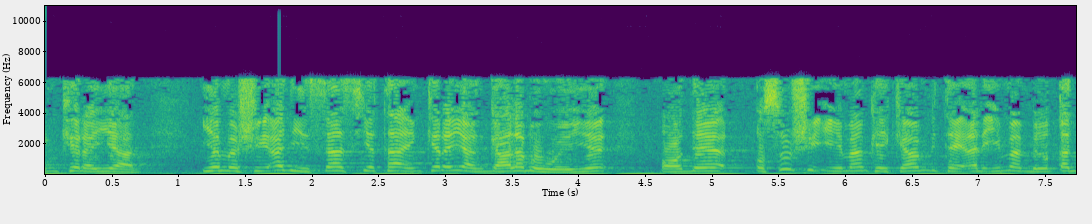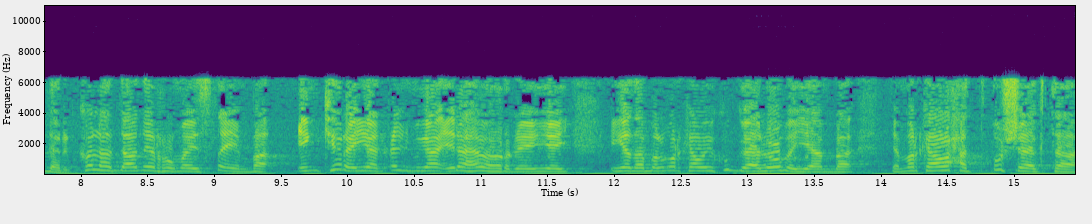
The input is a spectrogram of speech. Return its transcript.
inkirayaan iyo mashiicadiisaas iyo taa inkirayaan gaalaba weeye oo dee usushii iimaankay kaba mid tahay aliimaan bilqadar kol haddaanay rumaysnaynba inkirayaan cilmigaa ilaaha horreeyey iyada bal markaa way ku gaaloobayaanba dee markaa waxaad u sheegtaa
